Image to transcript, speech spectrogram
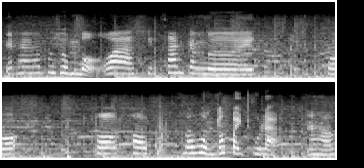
แต่ถ้าท่านผู้ชมบอกว่าคลิปสั้นจังเลย เพราะเพราะเพราะเพราะผมต้องไปธุระนะครับ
